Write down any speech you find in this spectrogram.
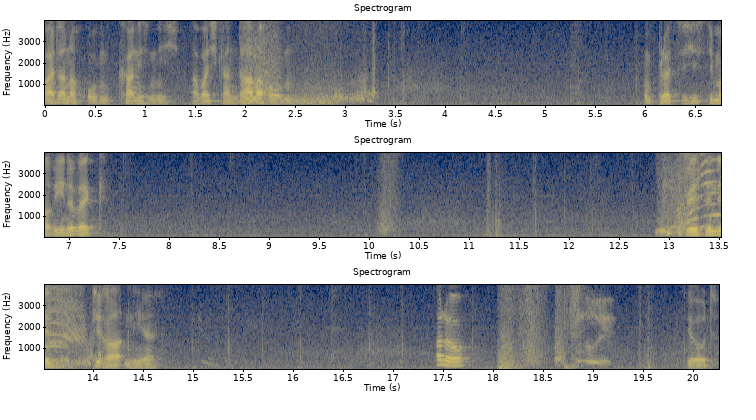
Weiter nach oben kann ich nicht. Aber ich kann da nach oben. Und plötzlich ist die Marine weg. Und wir sind jetzt Piraten hier. Hallo. Idiot.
